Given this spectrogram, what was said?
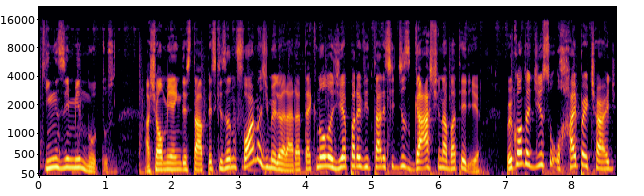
15 minutos. A Xiaomi ainda está pesquisando formas de melhorar a tecnologia para evitar esse desgaste na bateria. Por conta disso, o Hypercharge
